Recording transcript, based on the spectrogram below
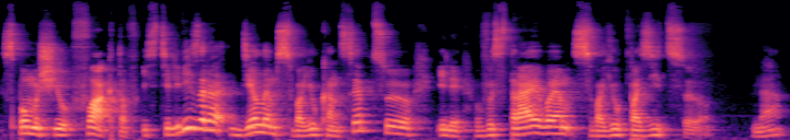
с помощью фактов из телевизора делаем свою концепцию или выстраиваем свою позицию. Да?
